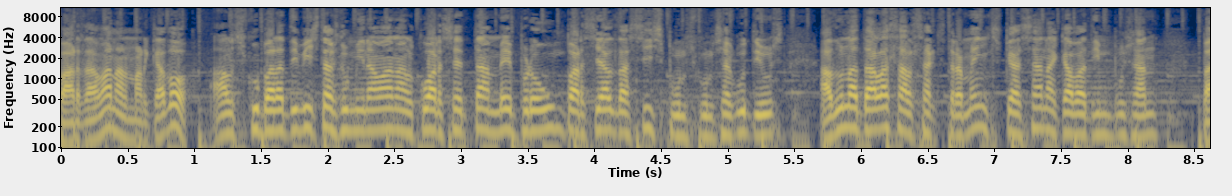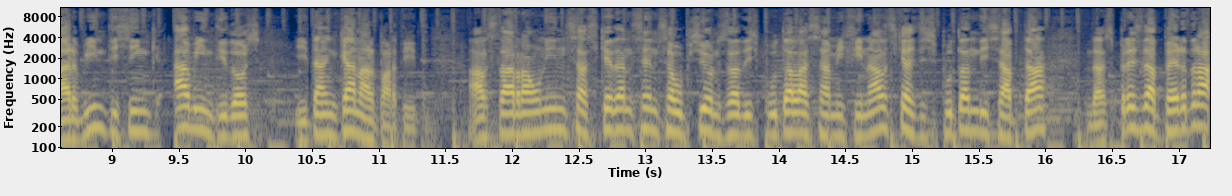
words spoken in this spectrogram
per davant el marcador. Els cooperativistes dominaven el quart set també, però un parcial de 6 punts consecutius ha donat ales als extremenys que s'han acabat imposant per 25 a 22 i tancant el partit. Els tarraonins es queden sense opcions de disputar les semifinals que es disputen dissabte després de perdre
